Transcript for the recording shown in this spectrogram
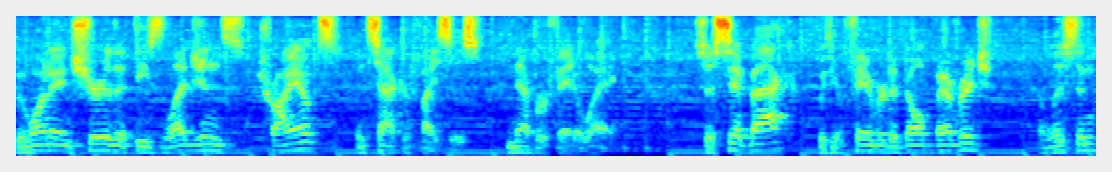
We want to ensure that these legends, triumphs, and sacrifices never fade away. So sit back with your favorite adult beverage and listen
